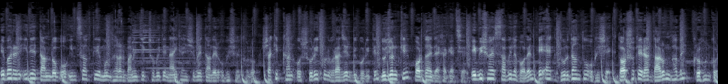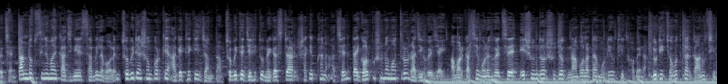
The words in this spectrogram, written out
এবারের ঈদে তাণ্ডব ও ইনসাফ দিয়ে মূলধারার বাণিজ্যিক ছবিতে নায়িকা হিসেবে তাঁদের অভিষেক হলো। শাকিব খান ও শরীফুল রাজের বিপরীতে দুজনকে পর্দায় দেখা গেছে। এ বিষয়ে সাবিলা বলেন, এ এক দুর্দান্ত অভিষেক দর্শকেরা দারুণভাবে গ্রহণ করেছেন। তাণ্ডব সিনেমায় কাজ নিয়ে সাবিলা বলেন, ছবিটা সম্পর্কে আগে থেকেই জানতাম। ছবিতে যেহেতু মেগাস্টার শাকিব খান আছেন, তাই গল্প শোনা মাত্র রাজি হয়ে যাই আমার কাছে মনে হয়েছে এই সুন্দর সুযোগ না বলাটা মোটেও ঠিক হবে না। দুটি চমৎকার গানও ছিল।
